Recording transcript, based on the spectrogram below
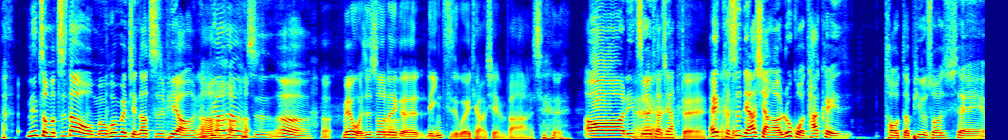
你怎么知道我们会不会捡到支票？你不要这样子，嗯，没有，我是说那个林子薇调先发。哦，林子薇调先对，哎，可是你要想哦，如果他可以投的，譬如说是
